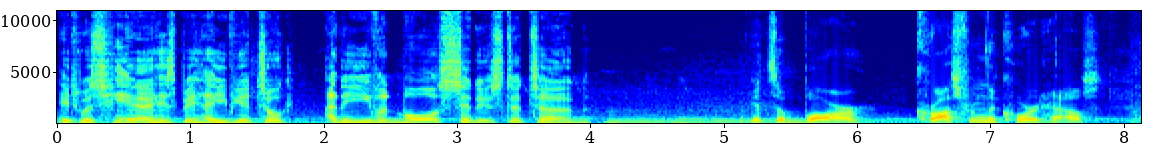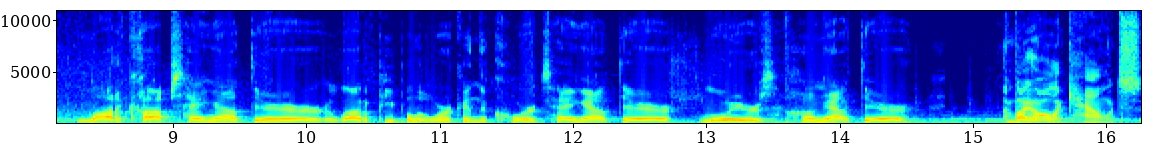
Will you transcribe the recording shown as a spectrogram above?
It was here his behavior took an even more sinister turn. It's a bar across from the courthouse. A lot of cops hang out there, a lot of people that work in the courts hang out there, lawyers hung out there. By all accounts,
